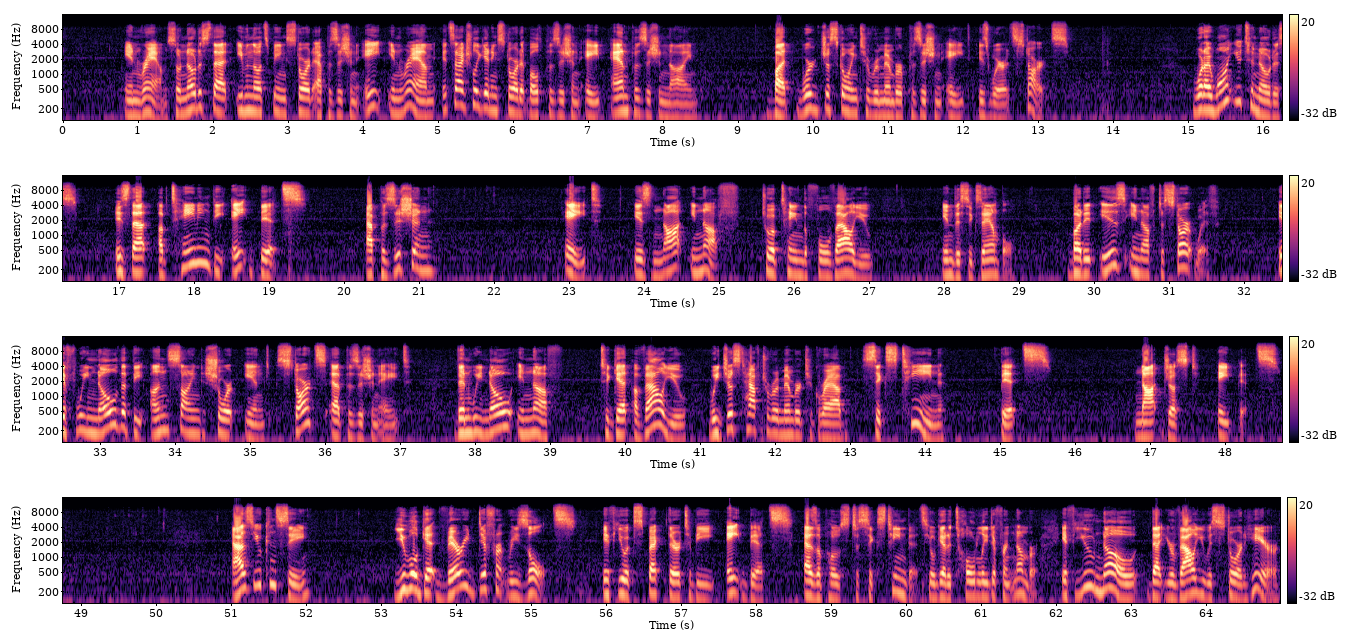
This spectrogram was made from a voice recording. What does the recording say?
in RAM. So notice that even though it's being stored at position 8 in RAM, it's actually getting stored at both position 8 and position 9. But we're just going to remember position 8 is where it starts. What I want you to notice is that obtaining the 8 bits at position 8 is not enough to obtain the full value in this example but it is enough to start with. If we know that the unsigned short int starts at position 8, then we know enough to get a value. We just have to remember to grab 16 bits, not just 8 bits. As you can see, you will get very different results if you expect there to be 8 bits as opposed to 16 bits. You'll get a totally different number. If you know that your value is stored here,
